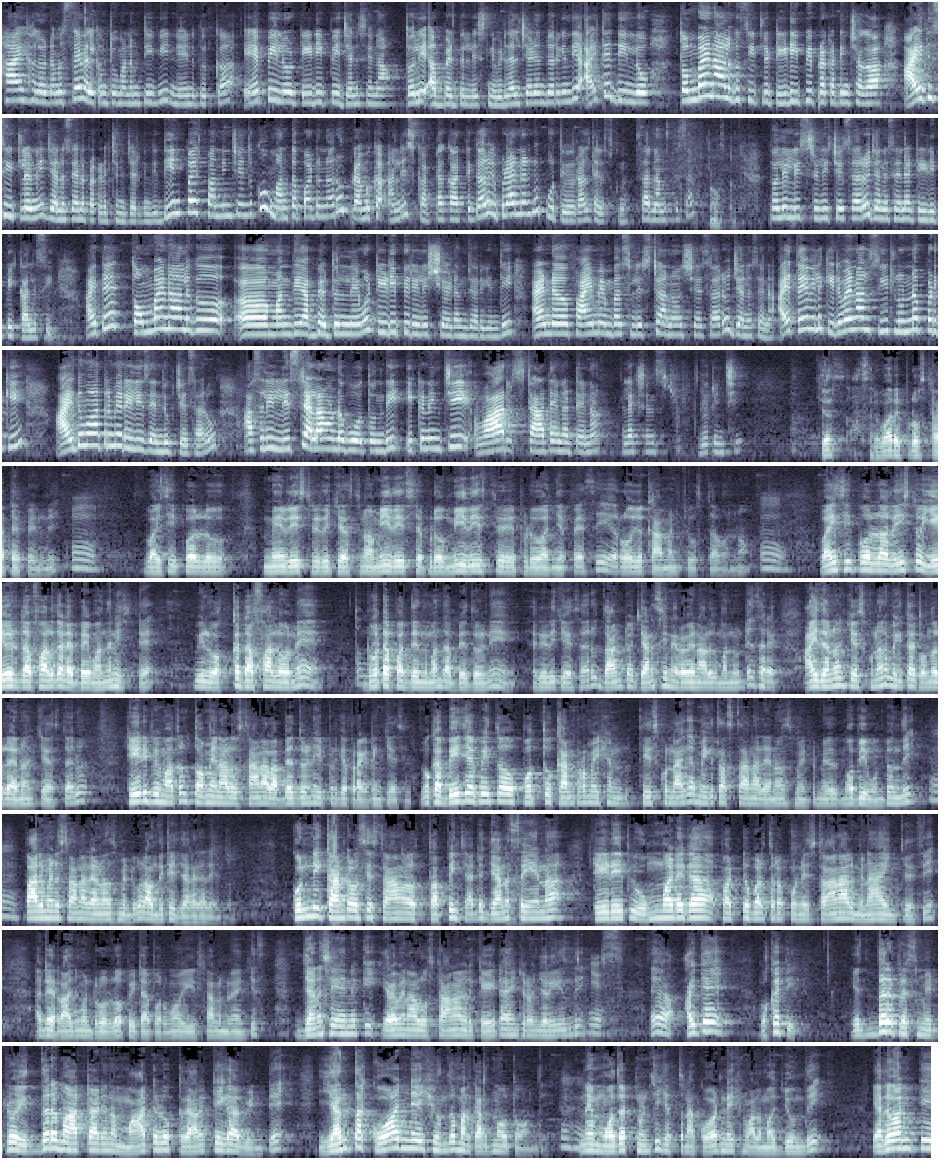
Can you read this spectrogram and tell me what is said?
Hi hello నమస్తే. Welcome to మనం TV నేను దుర్గా. ఏపీలో టీడీపీ జనసేన తొలి అభ్యర్థుల లిస్ట్ని విడుదల చేయడం జరిగింది. అయితే దీనిలో తొంభై నాలుగు సీట్లు టీడీపీ ప్రకటించగా ఐదు సీట్లని జనసేన ప్రకటించడం జరిగింది. దీనిపై స్పందించేందుకు మనతో పాటు ఉన్నారు ప్రముఖ అనలిస్ట్ కట్టా కార్తిక్ గారు. ఇప్పుడు ఆయన పూర్తి వివరాలు తెలుసుకుందాం. సార్ నమస్తే సార్. తొలి లిస్ట్ రిలీజ్ చేశారు జనసేన టీడీపీ కలిసి. అయితే తొంభై నాలుగు మంది అభ్యర్థులనేమో టీడీపీ రిలీజ్ చేయడం జరిగింది. And five members list announce చేశారు జనసేన. అయితే వీళ్ళకి ఇరవై నాలుగు సీట్లు ఉన్నప్పటికీ ఐదు మాత్రమే రిలీజ్ ఎందుకు చేశారు. అసలు ఈ లిస్ట్ ఎలా ఉండబోతుంది? ఇక నుంచి వార్ స్టార్ట్ అయినట్టేనా ఎలక్షన్స్ గురించి? ఎస్ అసలు వారు ఎప్పుడో స్టార్ట్ అయిపోయింది. వైసీపీ వాళ్ళు మేము లిస్ట్ రిలీజ్ చేస్తున్నాం మీ లిస్ట్ ఎప్పుడు మీ లిస్ట్ ఎప్పుడు అని చెప్పేసి రోజు కామెంట్ చూస్తూ ఉన్నాం. వైసీపీ వాళ్ళ లిస్టు ఏడు దఫాలుగా డెబ్బై మందిని ఇస్తే వీళ్ళు ఒక్క దఫాలోనే నూట పద్దెనిమిది మంది అభ్యర్థుల్ని రిలీజ్ చేశారు. దాంట్లో జనసేన ఇరవై నాలుగు మంది ఉంటే సరే ఐదు అనౌన్స్ చేసుకున్నారు మిగతా తొందరలో అనౌన్స్ చేస్తారు. టీడీపీ మాత్రం తొంభై నాలుగు స్థానాల అభ్యర్థుల్ని ఇప్పటికే ప్రకటించేసింది. ఒక బీజేపీతో పొత్తు కన్ఫర్మేషన్ తీసుకున్నాక మిగతా స్థానాల అనౌన్స్మెంట్ మోబీ ఉంటుంది. పార్లమెంట్ స్థానాల అనౌన్స్మెంట్ కూడా అందుకే జరగలేదు. కొన్ని కాంట్రవర్సీ స్థానాలు తప్పించి అంటే జనసేన టీడీపీ ఉమ్మడిగా పట్టుబడుతున్న కొన్ని స్థానాలు మినహాయించేసి అంటే రాజమండ్రి రోడ్లో పీఠాపురమో ఈ స్థానాలు మినహాయించేసి జనసేనకి ఇరవై నాలుగు స్థానాలను కేటాయించడం జరిగింది. అయితే ఒకటి ఇద్దరు ప్రెస్ మీట్లో ఇద్దరు మాట్లాడిన మాటలు క్లారిటీగా వింటే ఎంత కోఆర్డినేషన్ ఉందో మనకు అర్థమవుతోంది. నేను మొదటి నుంచి చెప్తున్నా కోఆర్డినేషన్ వాళ్ళ మధ్య ఉంది. ఎలాంటి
